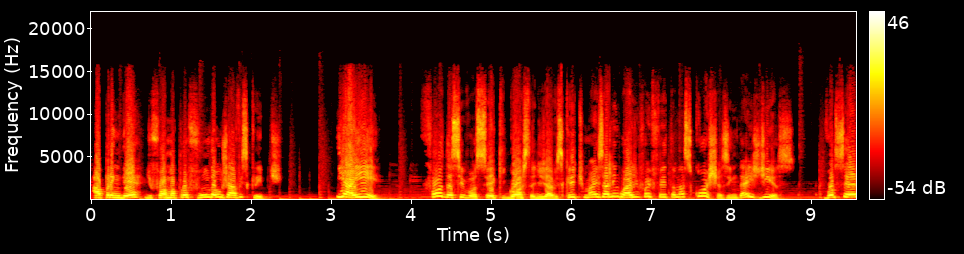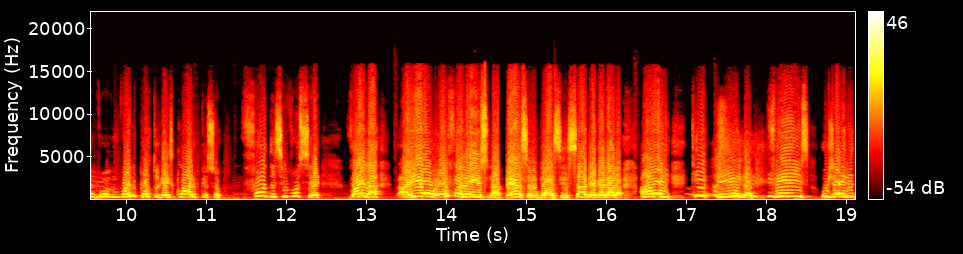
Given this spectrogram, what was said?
aprender de forma profunda o JavaScript. E aí, foda-se você que gosta de JavaScript, mas a linguagem foi feita nas coxas, em 10 dias. Você vai no português, claro, porque sou. Foda-se você. Vai lá. Aí eu, eu falei isso na peça, o Moacir sabe, a galera. Ai, que pena. Fez. O Jair.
